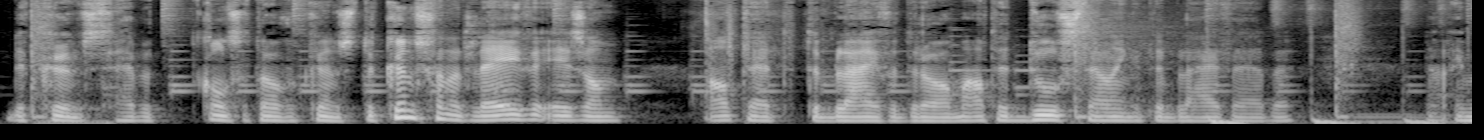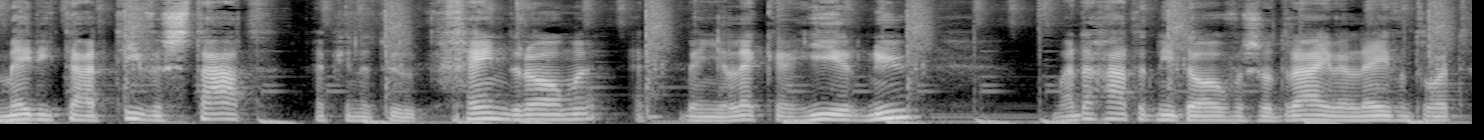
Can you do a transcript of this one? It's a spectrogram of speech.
de kunst, hebben het constant over kunst. De kunst van het leven is om altijd te blijven dromen, altijd doelstellingen te blijven hebben. Nou, in meditatieve staat heb je natuurlijk geen dromen, ben je lekker hier nu, maar daar gaat het niet over. Zodra je weer levend wordt,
